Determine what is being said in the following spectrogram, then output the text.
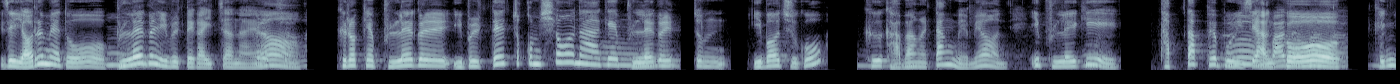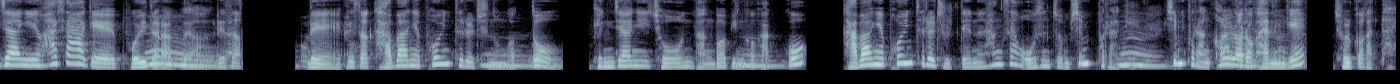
이제 여름에도 음. 블랙을 입을 때가 있잖아요. 그렇죠. 그렇게 블랙을 입을 때 조금 시원하게 음. 블랙을 좀 입어주고 그 가방을 딱 매면 이 블랙이 답답해 보이지 음, 않고 맞아, 맞아. 굉장히 화사하게 보이더라고요. 음, 그래서 네, 그래서 가방에 포인트를 주는 음. 것도 굉장히 좋은 방법인 것 음. 같고 가방에 포인트를 줄 때는 항상 옷은 좀 심플하게 음. 심플한 컬러로 맞아, 가는 맞아. 게 좋을 것 같아요.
